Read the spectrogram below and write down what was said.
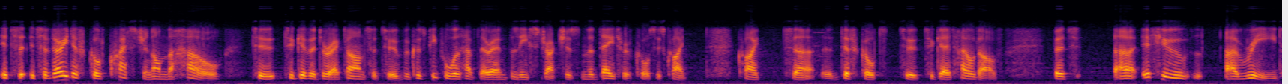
it's a, it's a very difficult question on the whole to to give a direct answer to because people will have their own belief structures and the data, of course, is quite quite uh, difficult to, to get hold of. But uh, if you uh, read,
